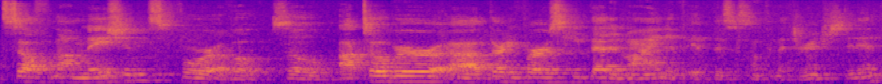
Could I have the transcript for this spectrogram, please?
self-nominations for a vote. So October uh, 31st, keep that in mind if, if this is something that you're interested in.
